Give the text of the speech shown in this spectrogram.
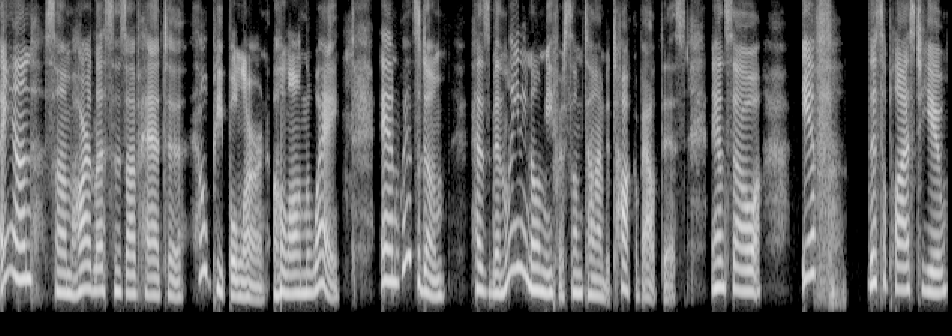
and some hard lessons I've had to help people learn along the way. And wisdom has been leaning on me for some time to talk about this. And so, if this applies to you,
